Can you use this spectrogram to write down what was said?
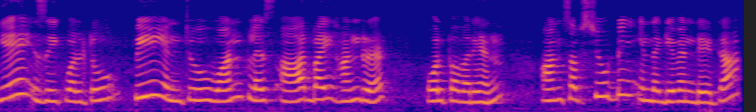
A is equal to P into 1 plus R by 100 whole power n. On substituting in the given data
